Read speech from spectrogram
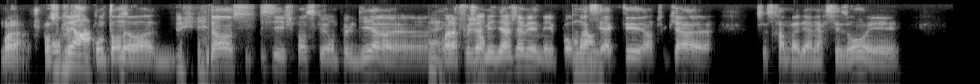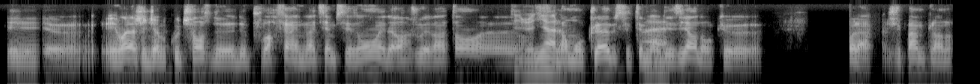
voilà, je pense que je suis content d'avoir. non, si, si, je pense qu'on peut le dire. Euh, Voilà, faut jamais dire jamais, mais pour moi, c'est acté. En tout cas, euh, ce sera ma dernière saison et, et, euh, et voilà, j'ai déjà beaucoup de chance de, de, pouvoir faire une 20e saison et d'avoir joué 20 ans euh, dans mon club. C'était mon désir, donc voilà, je vais pas à me plaindre.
